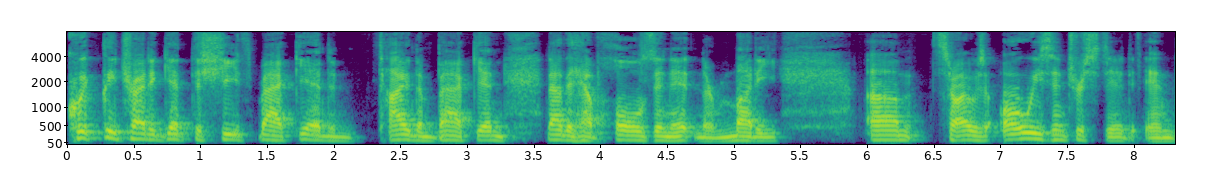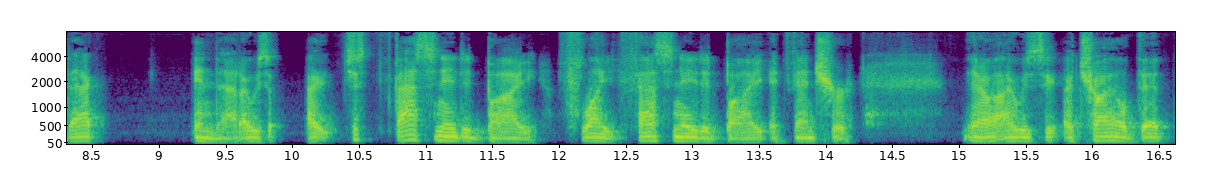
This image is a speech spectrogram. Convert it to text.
quickly try to get the sheets back in and tie them back in. Now they have holes in it and they're muddy. Um, so I was always interested in that, in that. I was I just fascinated by flight, fascinated by adventure. You know, I was a child that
